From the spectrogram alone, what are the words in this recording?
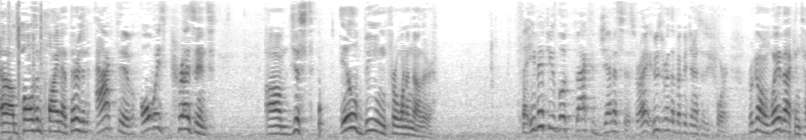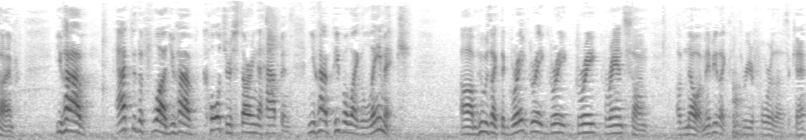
um, Paul's implying that there's an active, always present, um, just ill being for one another. That even if you look back to Genesis, right? Who's read the book of Genesis before? We're going way back in time. You have, after the flood, you have culture starting to happen. And you have people like Lamech um, who was like the great, great, great, great grandson of Noah. Maybe like three or four of those, okay?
